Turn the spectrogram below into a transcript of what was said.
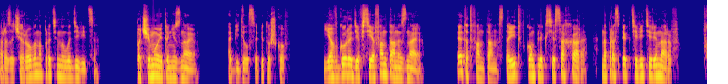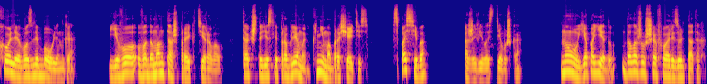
Разочарованно протянула девица. «Почему это не знаю?» – обиделся Петушков. «Я в городе все фонтаны знаю. Этот фонтан стоит в комплексе «Сахара» на проспекте ветеринаров, в холле возле боулинга. Его водомонтаж проектировал, так что если проблемы, к ним обращайтесь. Спасибо», – оживилась девушка. «Ну, я поеду, доложу шефу о результатах».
